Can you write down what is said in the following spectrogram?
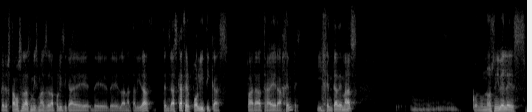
pero estamos en las mismas de la política de, la natalidad. Tendrás que hacer políticas para atraer a gente. Y gente, además, con unos niveles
